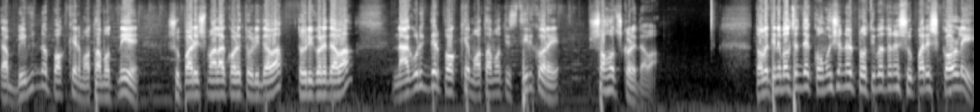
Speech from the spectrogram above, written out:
তা বিভিন্ন পক্ষের মতামত নিয়ে সুপারিশমালা করে তৈরি দেওয়া, তৈরি করে দেওয়া, নাগরিকদের পক্ষে মতামত স্থির করে, সহজ করে দেওয়া। তবে তিনি বলছেন যে, কমিশনের প্রতিবেদনে সুপারিশ করলেই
